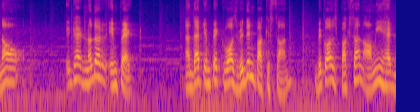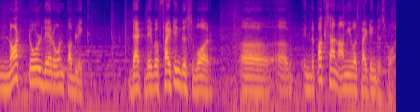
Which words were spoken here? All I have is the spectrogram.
Now, it had another impact and that impact was within Pakistan because Pakistan army had not told their own public that they were fighting this war. Uh, uh, in the Pakistan army was fighting this war.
